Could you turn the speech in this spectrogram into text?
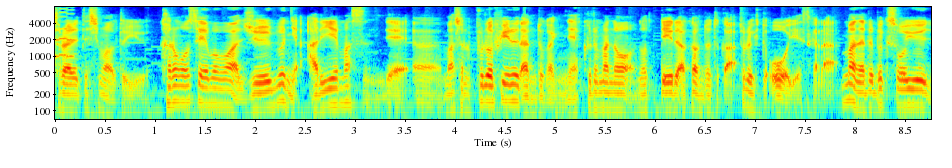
取られてしまうという可能性もまあ十分にあり得ますんで、うん、まあそのプロフィール欄とかにね、車の乗っているアカウントとか取る人多いですから、まあなるべくそういう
